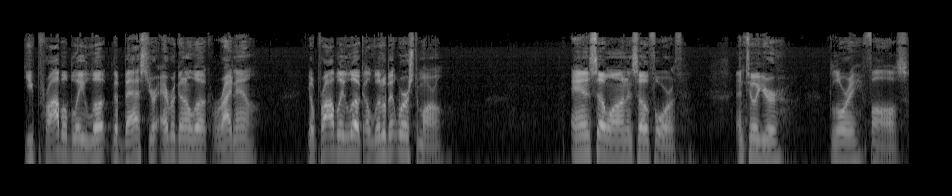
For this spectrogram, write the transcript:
You probably look the best you're ever going to look right now. You'll probably look a little bit worse tomorrow. And so on and so forth until your glory falls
